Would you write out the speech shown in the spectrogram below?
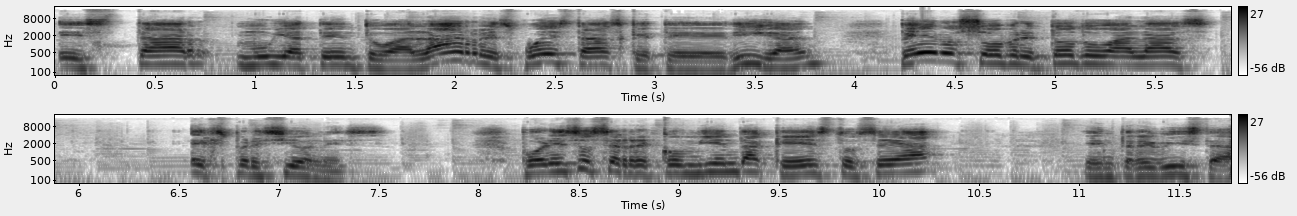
estar muy atento a las respuestas que te digan, pero sobre todo a las expresiones. Por eso se recomienda que esto sea entrevista.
